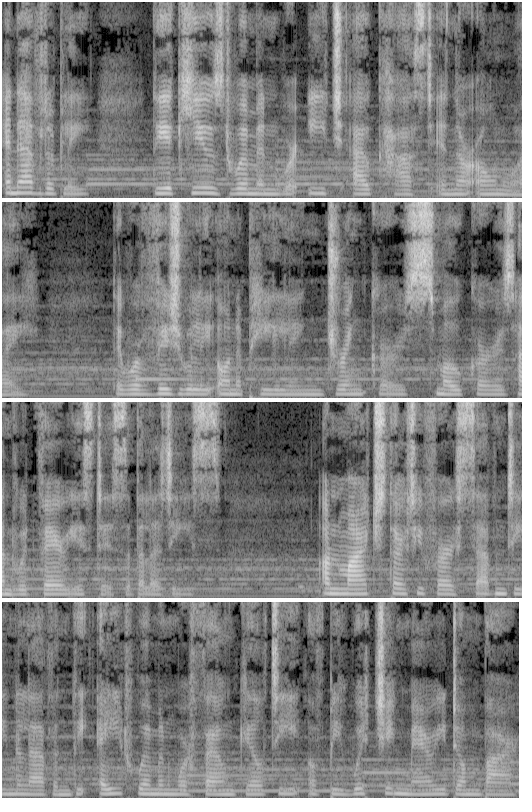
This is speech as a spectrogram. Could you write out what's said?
Inevitably, the accused women were each outcast in their own way. They were visually unappealing, drinkers, smokers, and with various disabilities. On March 31, 1711, the eight women were found guilty of bewitching Mary Dunbar,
